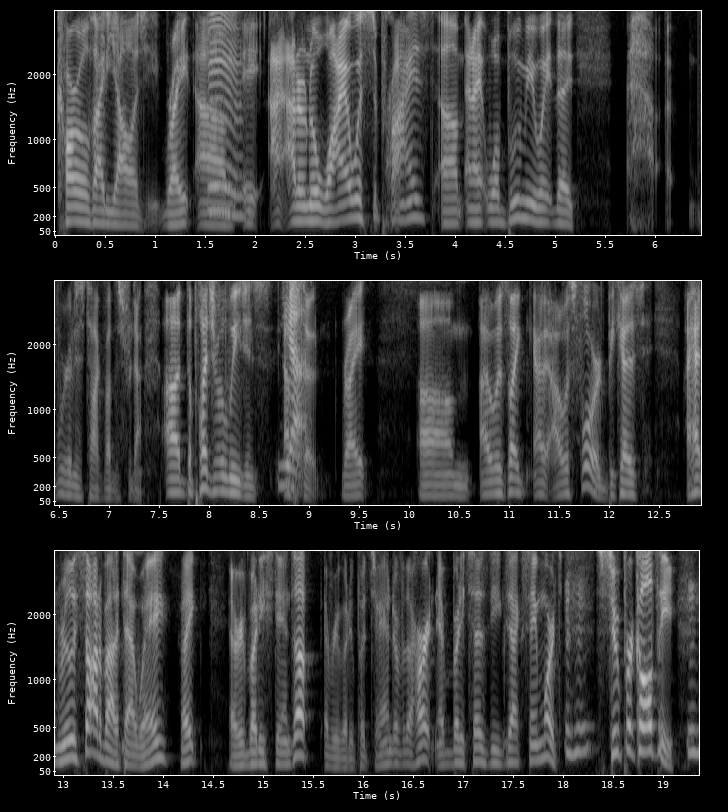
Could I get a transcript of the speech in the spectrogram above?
Carl's ideology, right? Um, Mm. it- I, I don't know why I was surprised. Um, and I what blew me away the we're gonna just talk about this for now. Uh, the Pledge of Allegiance Yeah. episode, right? Um, I was like I, I was floored because I hadn't really thought about it that way. Right? Everybody stands up, everybody puts their hand over their heart, and everybody says the exact same words. Mhm. Super culty, Mhm.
